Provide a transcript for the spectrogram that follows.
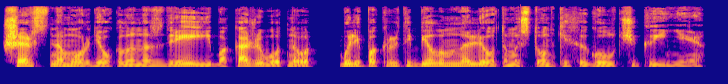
Шерсть на морде около ноздрей и бока животного были покрыты белым налетом из тонких иголочек иния.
